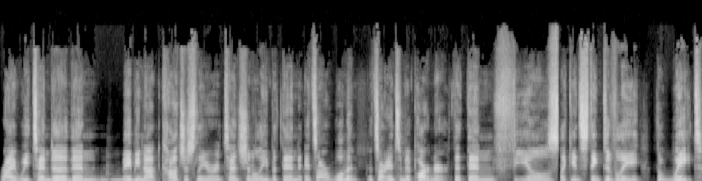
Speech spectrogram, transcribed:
right? We tend to then, maybe not consciously or intentionally, but then it's our woman, it's our intimate partner that then feels like instinctively the weight,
